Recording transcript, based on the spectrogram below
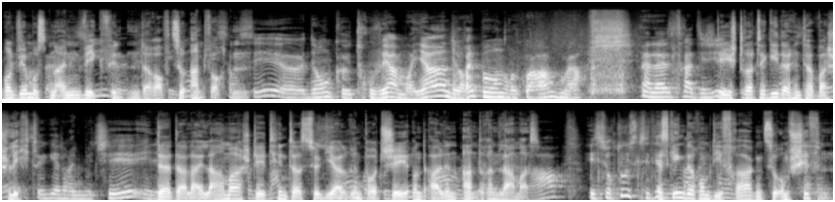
Und wir mussten einen Weg finden, darauf zu antworten. Die Strategie dahinter war schlicht. Der Dalai Lama steht hinter Sögyal Rinpoche und allen anderen Lamas. Es ging darum, die Fragen zu umschiffen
